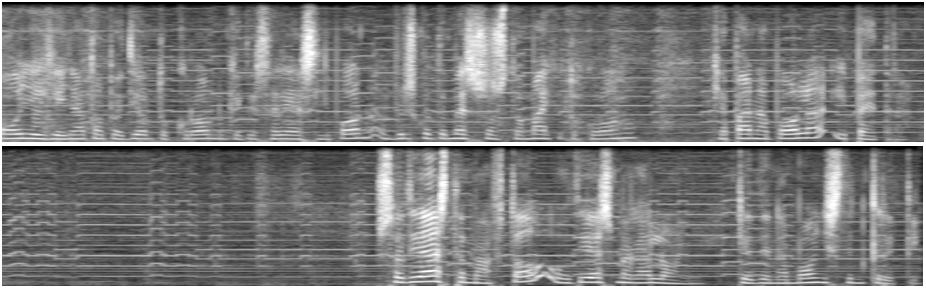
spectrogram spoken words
Όλη η γενιά των παιδιών του χρόνου και της Ρέας λοιπόν βρίσκονται μέσα στο στομάχι του χρόνου και πάνω απ' όλα η πέτρα. Στο διάστημα αυτό ο Δίας μεγαλώνει και δυναμώνει στην Κρήτη.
